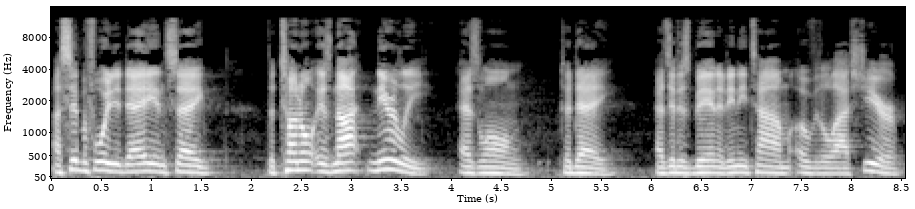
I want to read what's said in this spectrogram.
I sit before you today and say, the tunnel is not nearly as long today as it has been at any time over the last year,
